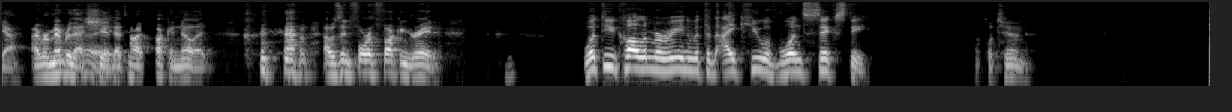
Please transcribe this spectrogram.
Yeah, I remember that hey. shit. That's how I fucking know it. I was in fourth fucking grade. What do you call a Marine with an IQ of 160? A platoon.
